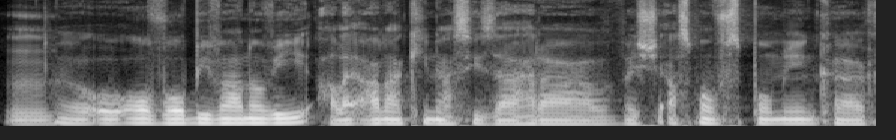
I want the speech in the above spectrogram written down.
mm. o, o Obi-Wanovi, ale Anakina si zahrá ešte aspoň v spomienkach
